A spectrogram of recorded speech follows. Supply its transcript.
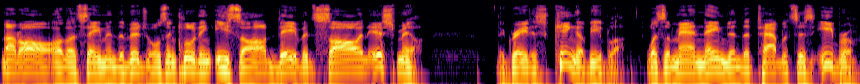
not all are the same individuals, including Esau, David, Saul, and Ishmael. The greatest king of Ebla was a man named in the tablets as Ebrum,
